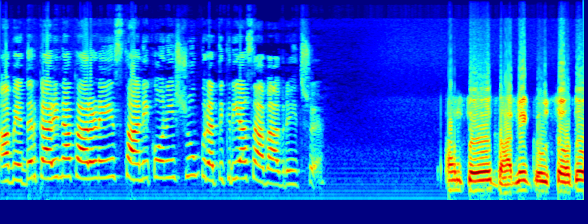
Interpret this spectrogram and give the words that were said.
આ બેદરકારીના કારણે સ્થાનિકોની શું પ્રતિક્રિયા સામે આવી રહી છે? આમ તો ધાર્મિક ઉત્સવ હતો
